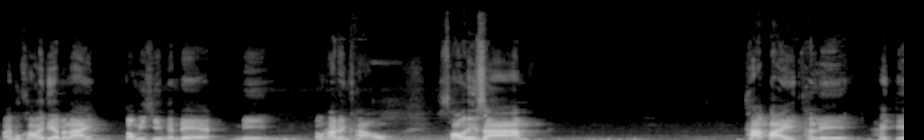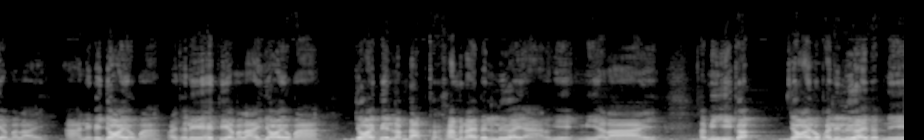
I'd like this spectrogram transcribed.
ไปภูเขาให้เตรียมอะไร ต้องมีครีมกันแดดมีรองเท้าเดินเขาสองที่สามถ้าไปทะเลให้เตรียมอะไร อ่าเนี่ยก็ย่อยออกมา ไปทะเลให้เตรียมอะไรย่อยออกมา ย่อยเป็นลำดับขั้นบันไดไปเรื่อยอ่าตรงนี้มีอะไร ถ้ามีอีกก็ย่อยลงไปเรื่อย ๆ แบบนี้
